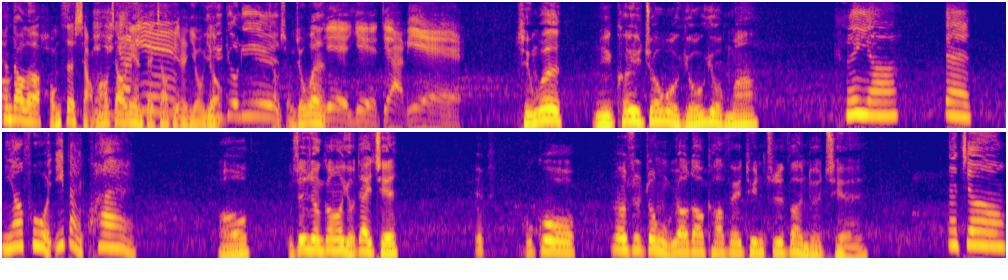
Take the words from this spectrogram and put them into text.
看到了红色小猫教练在教别人游泳。小熊就问：耶耶教练，请问你可以教我游泳吗？可以呀，但你要付我一百块。哦，我身上刚好有带钱。嗯，不过那是中午要到咖啡厅吃饭的钱。那就。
